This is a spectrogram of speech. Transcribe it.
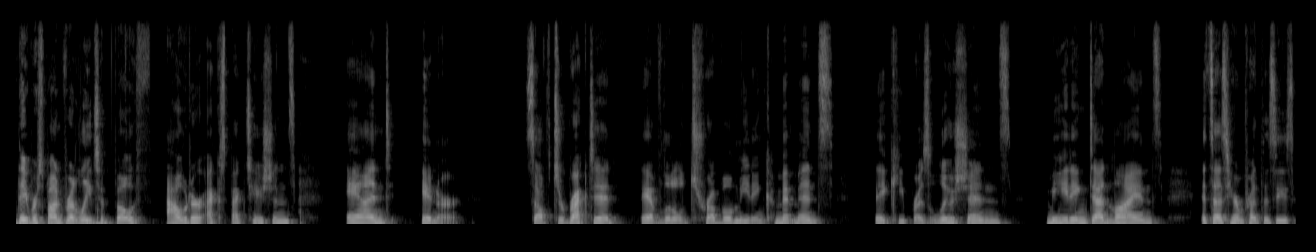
They respond readily to both outer expectations and inner. Self directed, they have little trouble meeting commitments, they keep resolutions, meeting deadlines. It says here in parentheses,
